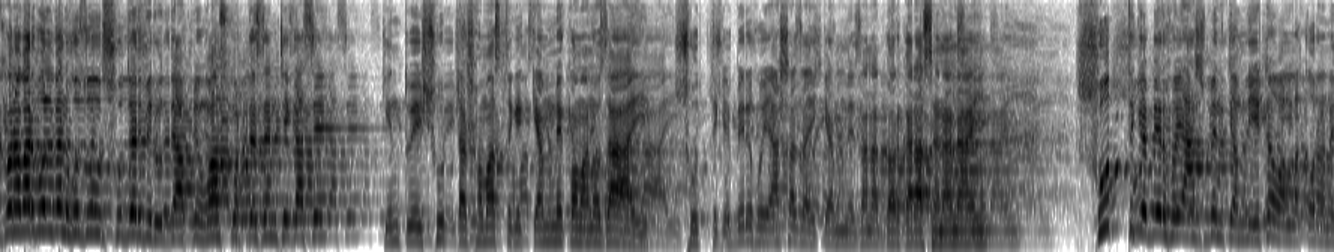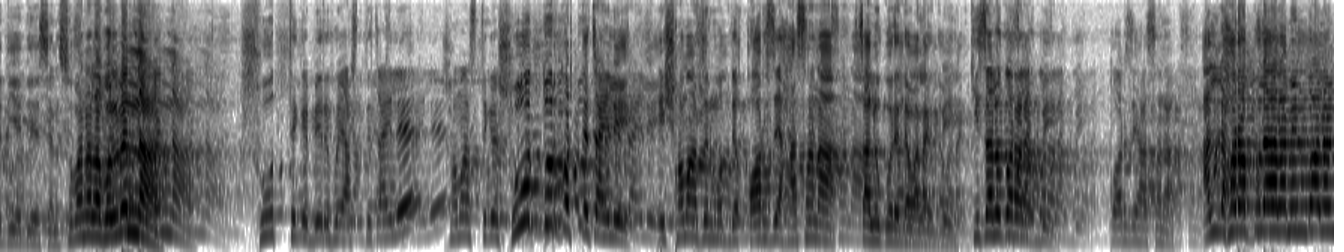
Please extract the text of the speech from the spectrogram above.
এখন আবার বলবেন, হুজুর, সুদের বিরুদ্ধে আপনি ওয়াজ করতেছেন, ঠিক আছে? কিন্তু এই সুদটা সমাজ থেকে কেমনে কমানো যায়? সুদ থেকে বের হয়ে আসা যায় কেমনে জানার দরকার আছে না নাই? সুদ থেকে বের হয়ে আসবেন কেমনে? এটাও আল্লাহ কোরআনে দিয়ে দিয়েছেন। সুবহানাল্লাহ, বলবেন না? সুদ থেকে বের হয়ে আসতে চাইলে, সমাজ থেকে সুদ দূর করতে চাইলে এই সমাজের মধ্যে কর্জে হাসানা চালু করে দেওয়া লাগবে। কি চালু করা লাগবে? কর্জে হাসানা। আল্লাহ রাব্বুল আলামিন বলেন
